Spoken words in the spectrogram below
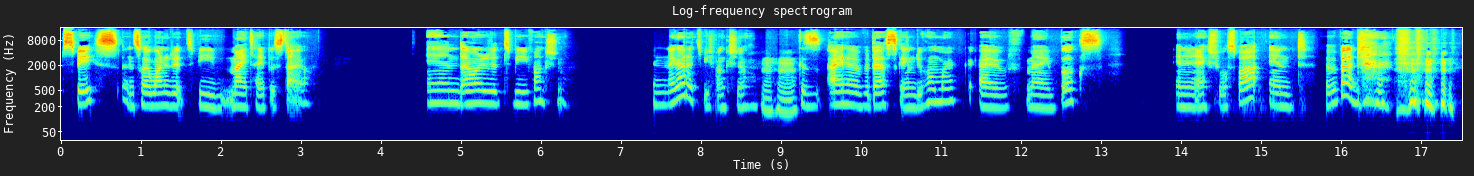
space and so I wanted it to be my type of style. And I wanted it to be functional. And I got it to be functional Mm-hmm. cuz I have a desk I can do homework, I have my books in an actual spot and I have a bed.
